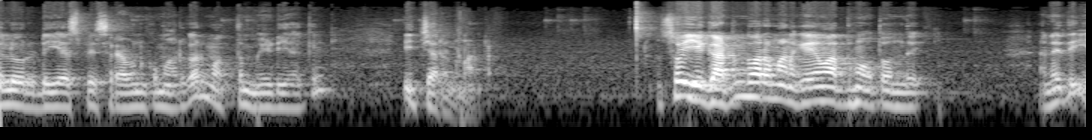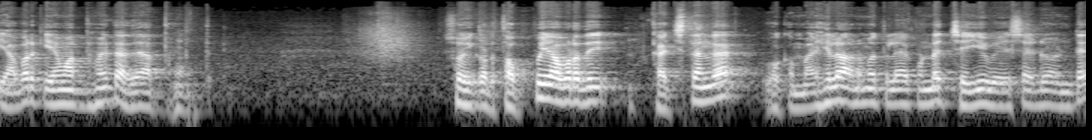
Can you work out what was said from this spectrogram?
ఏలూరు డిఎస్పీ శ్రవణ్ కుమార్ గారు మొత్తం మీడియాకి ఇచ్చారనమాట సో ఈ ఘటన ద్వారా మనకేం అర్థమవుతుంది అనేది ఎవరికి ఏం అర్థమైతే అదే అర్థమవుతుంది. సో ఇక్కడ తప్పు ఎవరిది? ఖచ్చితంగా ఒక మహిళ అనుమతి లేకుండా చెయ్యి వేశాడు అంటే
